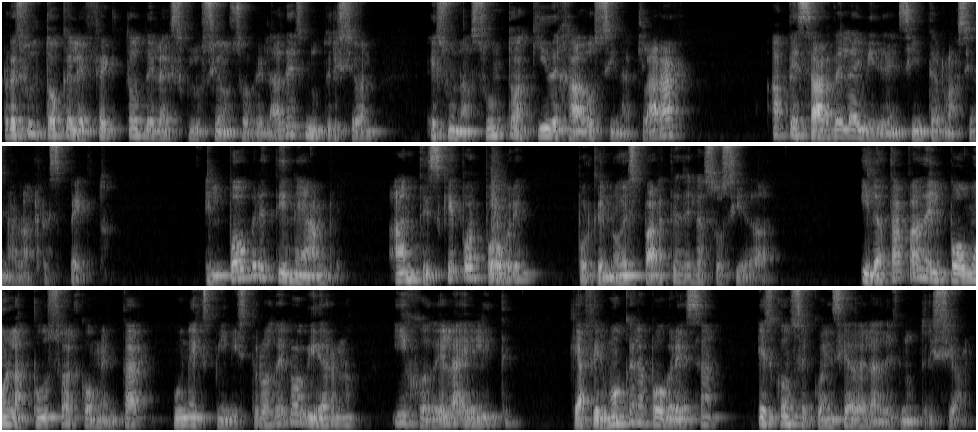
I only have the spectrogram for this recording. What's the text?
resultó que el efecto de la exclusión sobre la desnutrición es un asunto aquí dejado sin aclarar, a pesar de la evidencia internacional al respecto. El pobre tiene hambre, antes que por pobre, porque no es parte de la sociedad y la tapa del pomo la puso al comentar un exministro de gobierno, hijo de la élite, que afirmó que la pobreza es consecuencia de la desnutrición.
